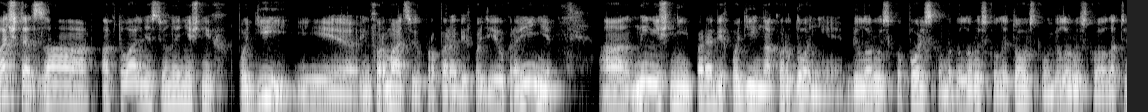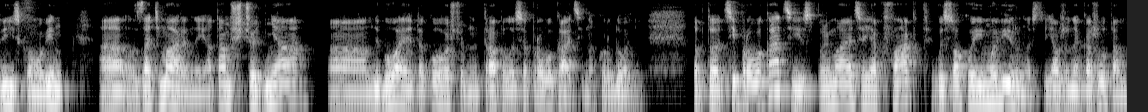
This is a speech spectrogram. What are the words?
Бачите, за актуальністю нинішніх подій і інформацію про перебіг подій в Україні. А нинішній перебіг подій на кордоні білорусько-польському, білорусько-литовському, білорусько-латвійському він затьмарений. А там щодня не буває такого, щоб не трапилося провокацій на кордоні. Тобто ці провокації сприймаються як факт високої ймовірності. Я вже не кажу там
